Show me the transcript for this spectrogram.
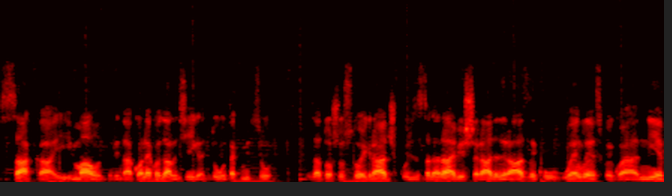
Saka i Mount ili tako neko da li će igrati tu utakmicu zato što su to igrači koji za sada najviše radili razliku u Engleskoj koja nije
